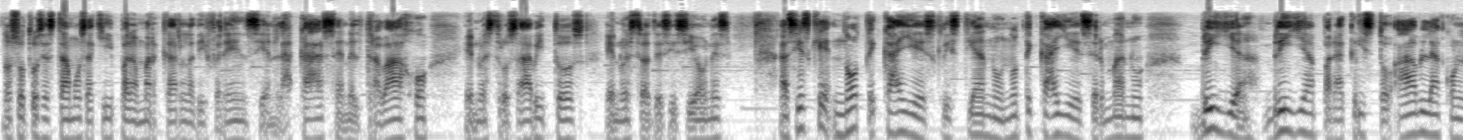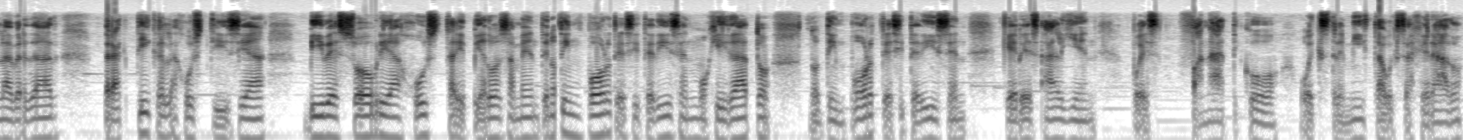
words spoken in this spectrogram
nosotros estamos aquí para marcar la diferencia en la casa, en el trabajo, en nuestros hábitos, en nuestras decisiones. Así es que no te calles, cristiano, no te calles, hermano. Brilla, brilla para Cristo, habla con la verdad, practica la justicia, vive sobria, justa y piadosamente. No te importe si te dicen mojigato, no te importe si te dicen que eres alguien pues fanático o extremista o exagerado.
